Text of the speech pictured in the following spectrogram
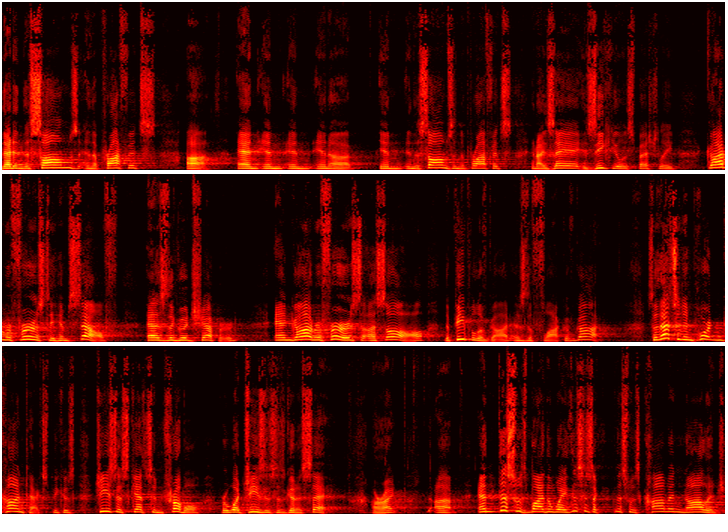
that in the Psalms and the prophets, uh, and in, in, in, uh, in, in the Psalms and the prophets, in Isaiah, Ezekiel especially, God refers to himself as the Good Shepherd, and God refers to us all, the people of God, as the flock of God. So that's an important context because Jesus gets in trouble for what Jesus is going to say. All right? Uh, and this was, by the way, this, is a, this was common knowledge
